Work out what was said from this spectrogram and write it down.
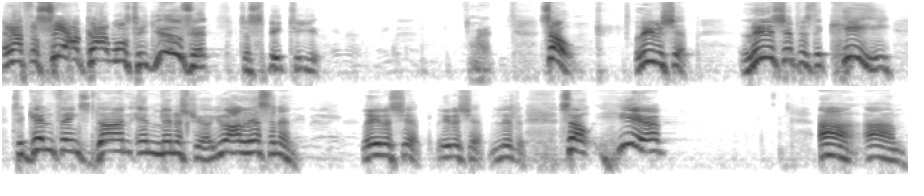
and I have to see how God wants to use it to speak to you. All right. So, leadership. Leadership is the key to getting things done in ministry. Are you all listening? Leadership, leadership, leadership. So here, uh, um,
